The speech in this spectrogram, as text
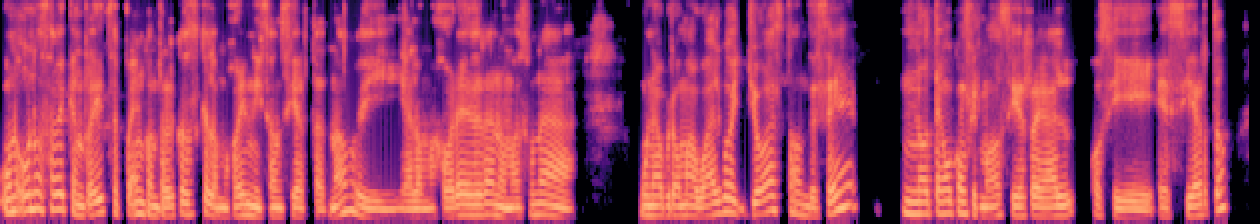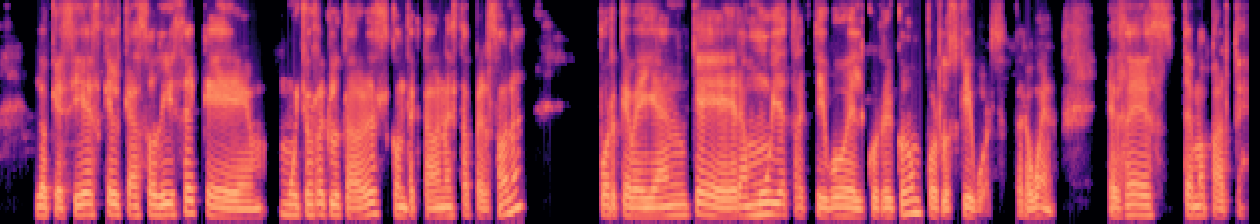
uno, sabe que en Reddit se puede encontrar cosas que a lo mejor ni son ciertas, ¿no? Y a lo mejor era nomás una, una broma o algo. Yo hasta donde sé, no tengo confirmado si es real o si es cierto. Lo que sí es que el caso dice que muchos reclutadores contactaban a esta persona porque veían que era muy atractivo el currículum por los keywords. Pero bueno, ese es tema aparte.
